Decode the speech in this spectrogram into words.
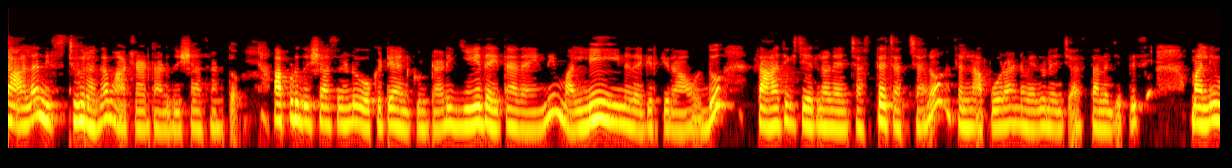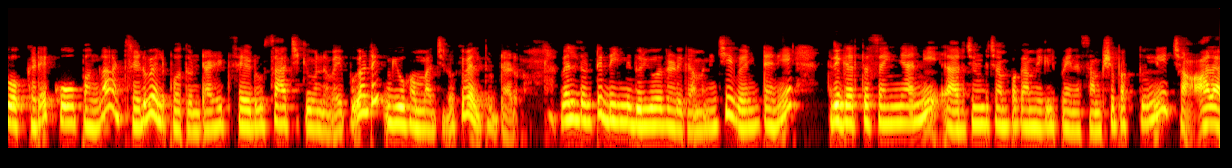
చాలా నిష్ఠూరంగా మాట్లాడతాడు దుశ్శాసనుడితో. అప్పుడు దుశ్శాసనుడు ఒకటే అనుకుంటాడు. ఏదైతే అదైంది మళ్ళీ ఈయన దగ్గరికి రావద్దు. సాతికి చేతిలో నేను చస్తే చచ్చాను. అసలు నా పోరాటం ఏదో నేను చేస్తానని చెప్పేసి మళ్ళీ ఒక్కడే కోపంగా అటు సైడ్ వెళ్ళిపోతుంటాడు. ఇటు సైడు సాచికి ఉన్న వైపు అంటే వ్యూహం మధ్యలోకి వెళ్తుంటాడు. వెళ్తుంటే దీన్ని దుర్యోధనుడు గమనించి వెంటనే త్రిగర్త సైన్యాన్ని అర్జునుడు చంపగా మిగిలిపోయిన సంశభక్తుల్ని చాలా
